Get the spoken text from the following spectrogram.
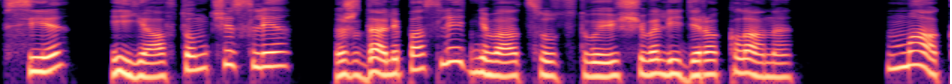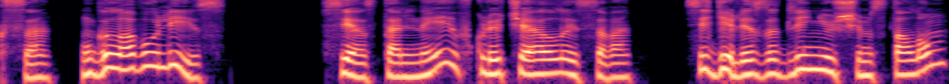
Все, и я в том числе, ждали последнего отсутствующего лидера клана — Макса, главу лис. Все остальные, включая Лысого, сидели за длиннющим столом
